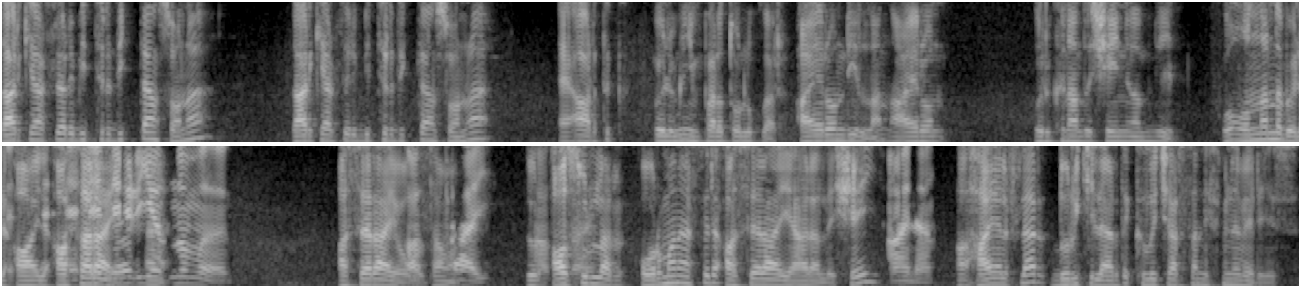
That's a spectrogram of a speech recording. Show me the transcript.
Dark elfleri bitirdikten sonra Dark elfleri bitirdikten sonra e, artık ölümlü imparatorluklar. Aeron değil lan. Aeron ırkın adı şeyinin adı değil. Bu onların da böyle aile. Asaray. Ha, Eneryan'ı mı? Aseray oldu tamam. Asray. Dur, Asaray. Asurlar, orman elfleri Aseray herhalde şey. Aynen. Ha- Hay elfler Durikilerde Kılıç Arslan ismini vereceğiz.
